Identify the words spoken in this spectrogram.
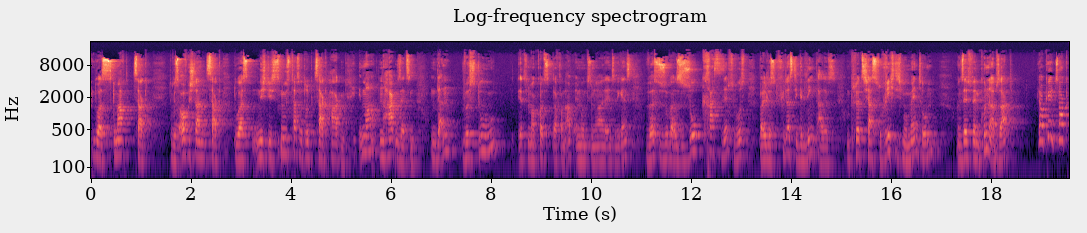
Du hast es gemacht, zack. Du bist aufgestanden, zack. Du hast nicht die Snooze-Taste gedrückt, zack, Haken. Immer einen Haken setzen. Und dann wirst du, jetzt mal kurz davon ab, emotionale Intelligenz, wirst du sogar so krass selbstbewusst, weil du das Gefühl hast, dir gelingt alles. Und plötzlich hast du richtig Momentum. Und selbst wenn ein Kunde absagt, ja, okay, zack.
